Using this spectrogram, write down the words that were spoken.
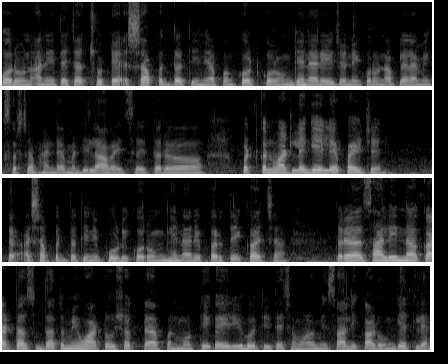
करून आणि त्याच्यात छोटे अशा पद्धतीने आपण कट करून घेणार आहे जेणेकरून आपल्याला मिक्सरच्या भांड्यामध्ये लावायचं आहे तर पटकन वाटले गेले पाहिजे. तर अशा पद्धतीने फोडी करून घेणारे प्रत्येकाच्या तर साली न काढतासुद्धा तुम्ही वाटू शकता पण मोठी कैरी होती त्याच्यामुळं मी साली काढून घेतल्या.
